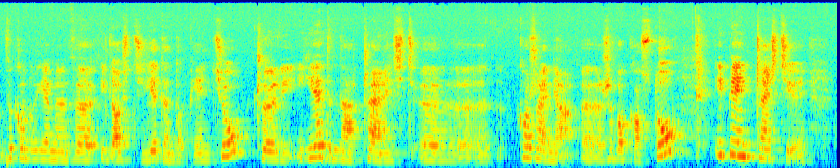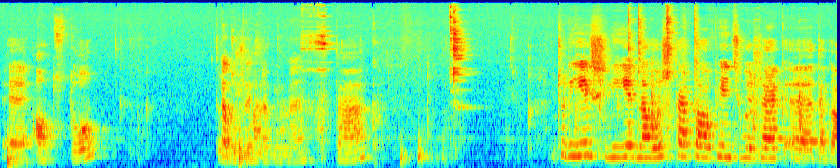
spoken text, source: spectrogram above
wykonujemy w ilości 1 do 5, czyli jedna część y, korzenia żywokostu i 5 części octu. To już tutaj Marta. zrobimy. Tak. Czyli jeśli jedna łyżka, to 5 łyżek y, tego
